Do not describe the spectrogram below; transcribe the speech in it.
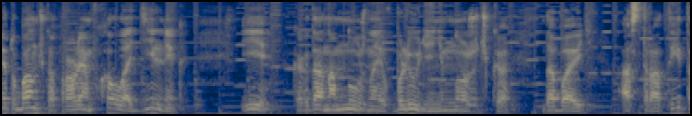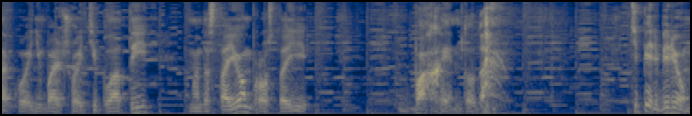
Эту баночку отправляем в холодильник. И когда нам нужно в блюде немножечко добавить остроты, такой небольшой теплоты, мы достаем просто и бахаем туда. Теперь берем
